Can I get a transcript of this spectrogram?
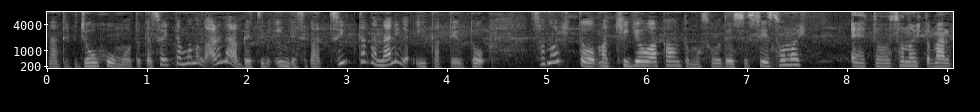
なんていうか、情報網とかそういったものがあるなら別にいいんですが、Twitter が何がいいかっていうと、その人、まあ、企業アカウントもそうですし、その人、えーと、その人、まあ、例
